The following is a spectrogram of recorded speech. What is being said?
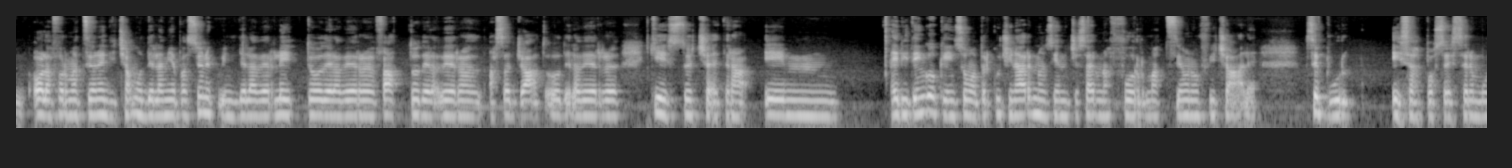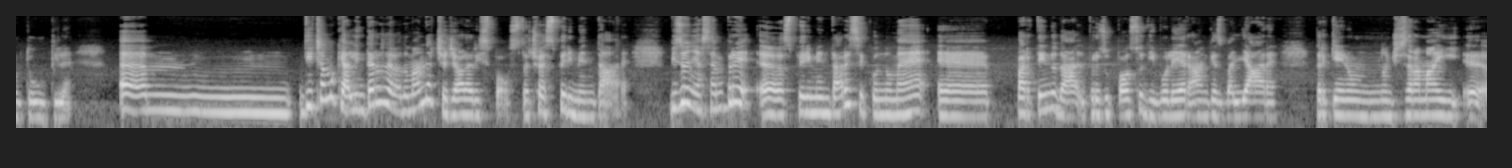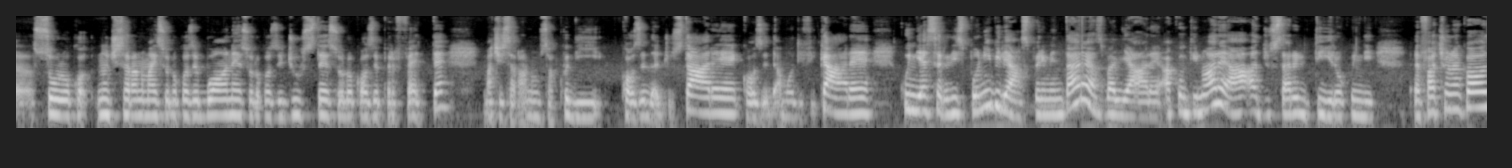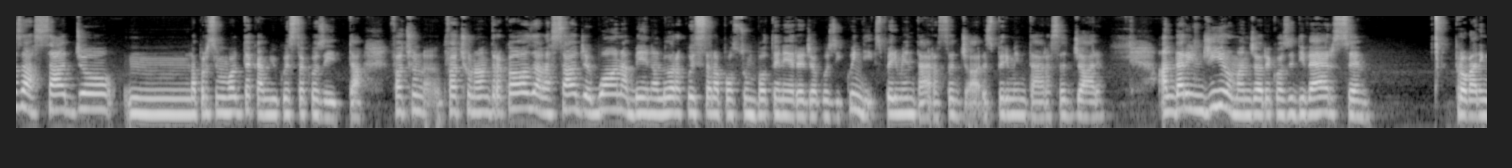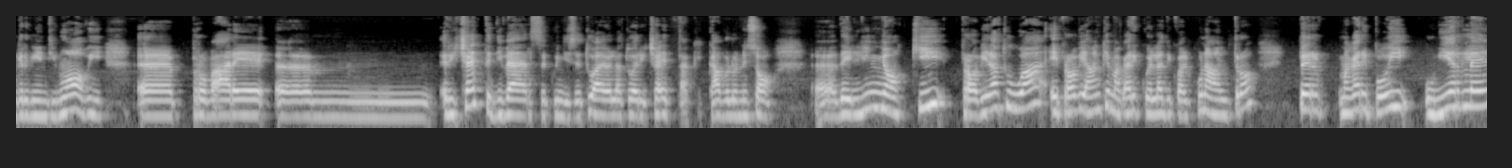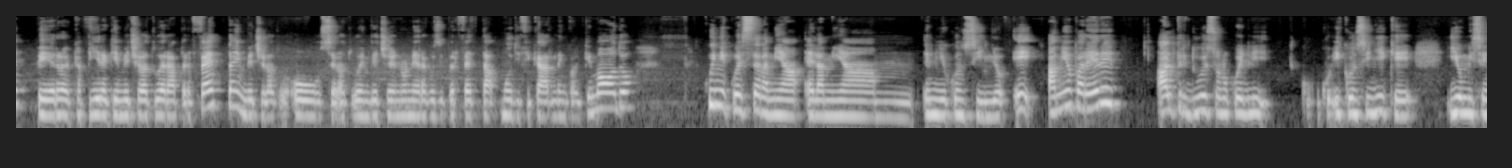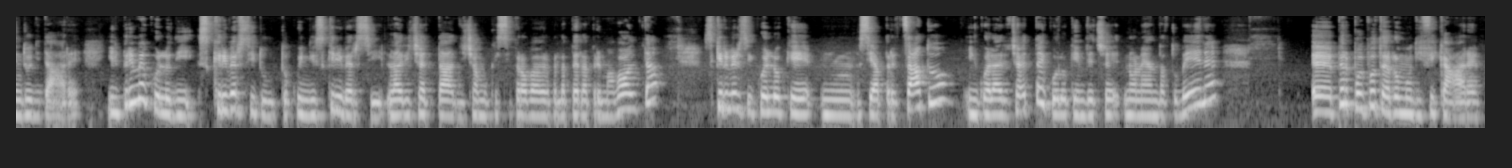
ho la formazione, diciamo, della mia passione, quindi dell'aver letto, dell'aver fatto, dell'aver assaggiato, dell'aver chiesto, eccetera. E, e ritengo che, insomma, per cucinare non sia necessaria una formazione ufficiale, seppur essa possa essere molto utile. Um, diciamo che all'interno della domanda c'è già la risposta, cioè sperimentare. Bisogna sempre uh, sperimentare, secondo me, eh, partendo dal presupposto di voler anche sbagliare, perché non, non, ci, mai, eh, solo, non ci saranno mai solo cose buone, solo cose giuste, solo cose perfette, ma ci saranno un sacco di cose da aggiustare, cose da modificare, quindi essere disponibili a sperimentare, a sbagliare, a continuare a aggiustare il tiro, quindi eh, faccio una cosa, assaggio, mh, mm, la prossima volta cambio questa cosetta, faccio, un, faccio un'altra cosa, l'assaggio è buona, bene, allora questa la posso un po' tenere già così, quindi sperimentare, assaggiare, sperimentare, assaggiare, andare in giro, mangiare cose diverse provare ingredienti nuovi, eh, provare ehm, ricette diverse, quindi se tu hai la tua ricetta, che cavolo ne so, eh, degli gnocchi, provi la tua e provi anche magari quella di qualcun altro per magari poi unirle per capire che invece la tua era perfetta, tua, o se la tua invece non era così perfetta, modificarla in qualche modo. Quindi questo è, la mia, è, la mia, mm, il mio consiglio e a mio parere altri due sono quelli i consigli che io mi sento di dare. Il primo è quello di scriversi tutto, quindi scriversi la ricetta, diciamo che si prova per la, per la prima volta, scriversi quello che mh, si è apprezzato in quella ricetta e quello che invece non è andato bene, eh, per poi poterlo modificare.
